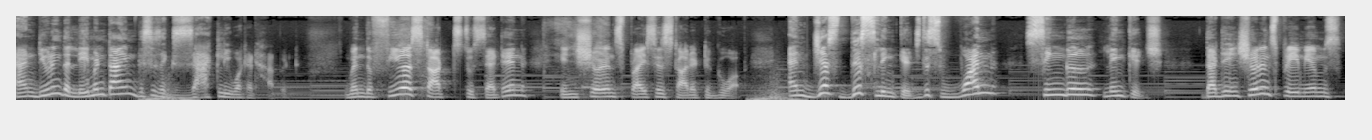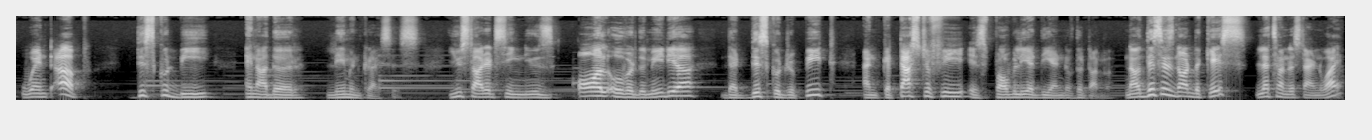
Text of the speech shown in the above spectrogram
And during the Lehman time, this is exactly what had happened. When the fear starts to set in, insurance prices started to go up. And just this linkage, this one single linkage, that the insurance premiums went up, this could be another Lehman crisis. You started seeing news all over the media that this could repeat and catastrophe is probably at the end of the tunnel. Now, this is not the case. Let's understand why.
